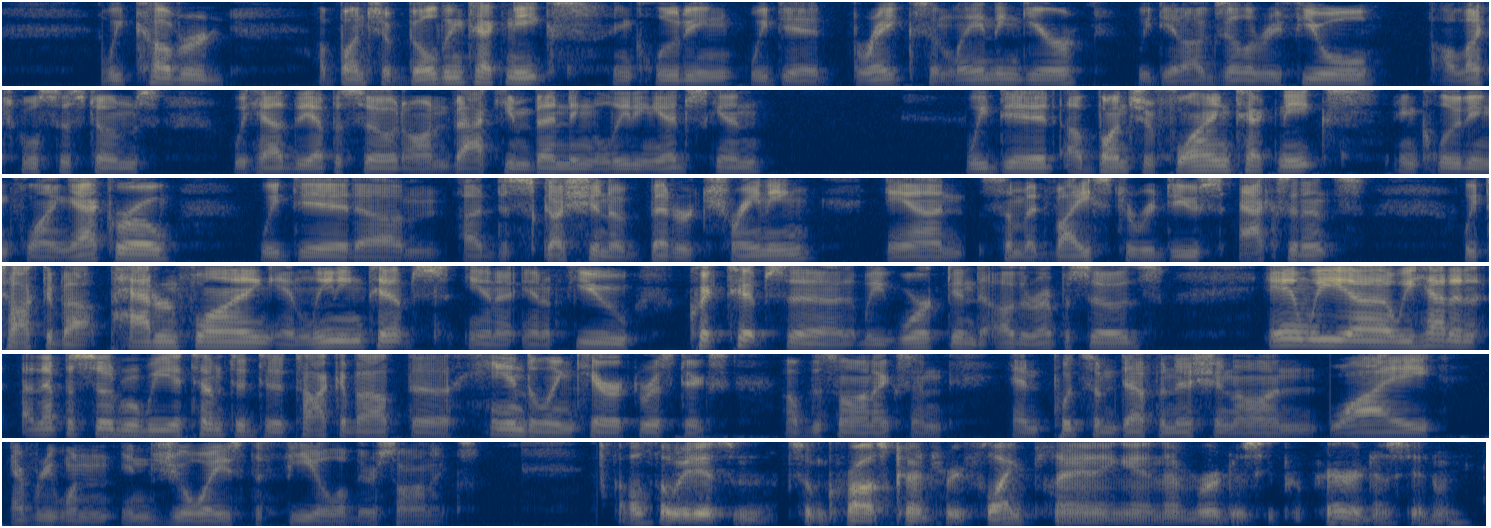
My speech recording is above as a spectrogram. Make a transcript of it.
We covered a bunch of building techniques, including we did brakes and landing gear, we did auxiliary fuel, electrical systems. We had the episode on vacuum bending the leading edge skin. We did a bunch of flying techniques, including flying acro, we did um, a discussion of better training and some advice to reduce accidents. We talked about pattern flying and leaning tips and a, and a few quick tips uh, that we worked into other episodes. And we uh, we had an, an episode where we attempted to talk about the handling characteristics of the Sonex and, and put some definition on why everyone enjoys the feel of their Sonex. Also, we did some some cross country flight planning and emergency preparedness, didn't we?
